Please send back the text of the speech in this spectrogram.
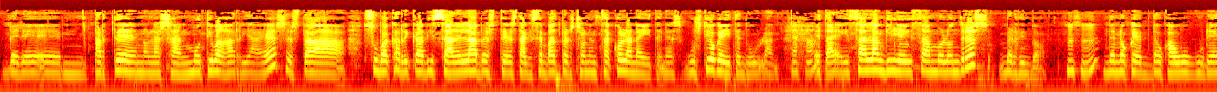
bere parte nola esan motibagarria, ez? Ez da zu bakarrik ari zarela beste ez dakizen bat pertsonentzako lan egiten, ez? Guztiok egiten dugu lan. Aha. Eta izan langile izan bolondrez, berdin do. Mhm. Denok daukagu gure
